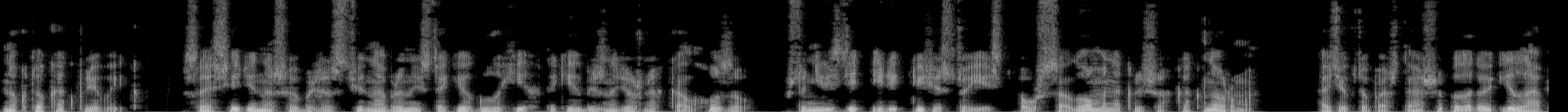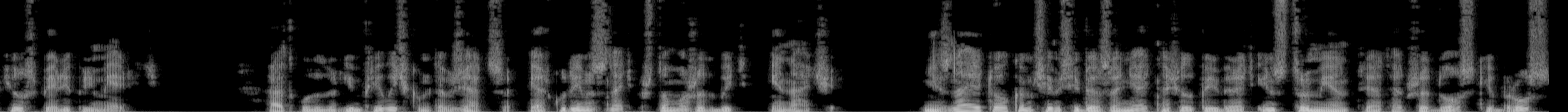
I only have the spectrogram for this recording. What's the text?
Но кто как привык. Соседи наши в большинстве набраны из таких глухих, таких безнадежных колхозов, что не везде электричество есть, а уж солома на крышах как норма. А те, кто постарше, полагаю, и лапти успели примерить. А откуда другим привычкам-то взяться? И откуда им знать, что может быть иначе? Не зная толком, чем себя занять, начал перебирать инструменты, а также доски, брус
